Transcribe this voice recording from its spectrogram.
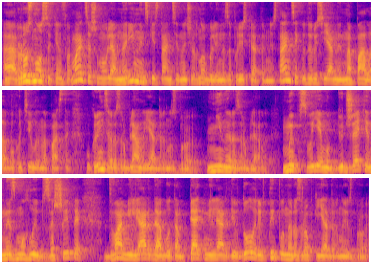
розносить інформацію, що мовляв на Рівненській станції, на Чорнобилі, на Запорізькій атомній станції, куди росіяни напали або хотіли напасти, українці розробляли ядерну зброю. Ні, не розробляли. Ми в своєму бюджеті не змогли б зашити 2 мільярди або там 5 мільярдів доларів типу на розробки ядерної зброї.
